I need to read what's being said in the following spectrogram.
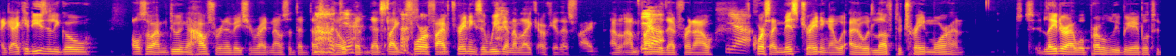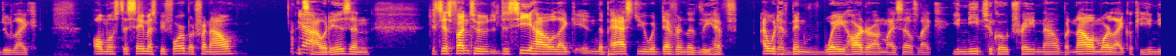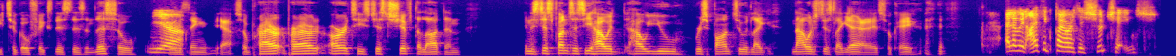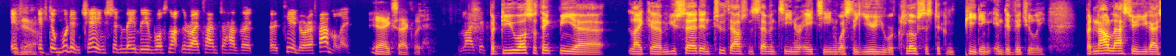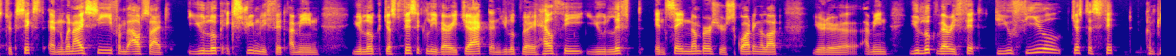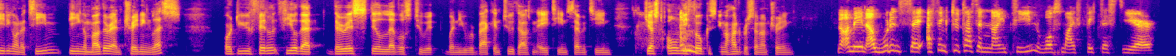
like i could easily go also i'm doing a house renovation right now so that oh, doesn't Oh, help dear. but that's like four or five trainings a week and i'm like okay that's fine i'm, I'm fine Yeah. with that for now Yeah. of course i miss training I would I would love to train more and later i will probably be able to do like almost the same as before but for now it's Yeah. how it is and it's just fun to to see how like in the past you would definitely have i would have been way harder on myself like you need to mm-hmm. go train now but now i'm more like okay you need to go fix this this and this so Yeah. everything yeah so prior priorities just shift a lot and and it's just fun to see how it how you respond to it like now it's just like yeah it's okay And I mean, I think priorities should change. If Yeah. if they wouldn't change, then maybe it was not the right time to have a, a kid or a family. yeah exactly Like if But do you also think me, uh, like um, you said in 2017 or 18 was the year you were closest to competing individually, but now last year you guys took sixth, and when I see from the outside, you look extremely fit. I mean, you look just physically very jacked, and you look very healthy. You lift insane numbers. You're squatting a lot. You're, uh, I mean, you look very fit. Do you feel just as fit competing on a team, being a mother and training less? or do you feel feel that there is still levels to it when you were back in 2018 17 just only focusing 100% on training no, I mean, I wouldn't say. I think 2019 was my fittest year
